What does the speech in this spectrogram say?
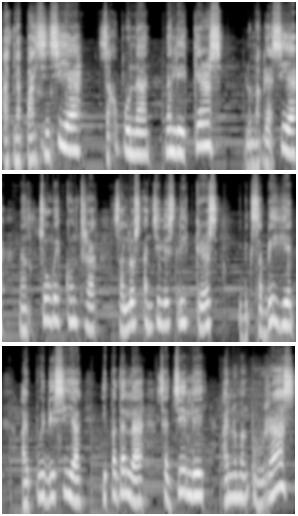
At napansin siya sa kupunan ng Lakers. Lumagda siya ng two-week contract sa Los Angeles Lakers. Ibig sabihin ay pwede siyang ipadala sa G-League anumang oras.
